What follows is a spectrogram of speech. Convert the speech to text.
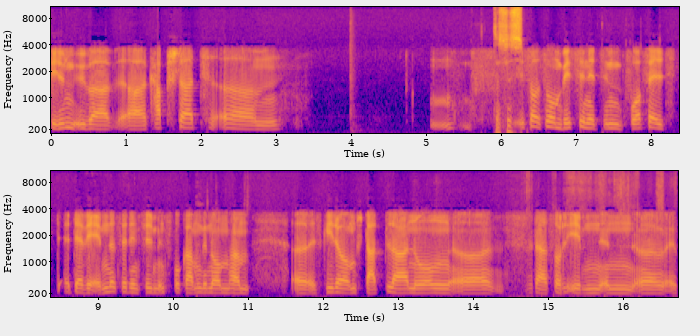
Film über äh, Kapstadt, ähm, das ist, ist auch so ein bisschen jetzt im Vorfeld der WM, dass wir den Film ins Programm genommen haben. Äh, es geht auch um Stadtplanung. Äh, da soll eben in, äh,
